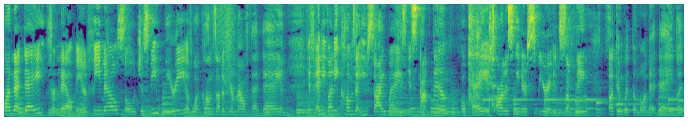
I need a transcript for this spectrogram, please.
on that day for male and female. So just be weary of what comes out of your mouth that day. And if anybody comes at you sideways, it's not them, okay? It's honestly their spirit. It's something fucking with them on that day. But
